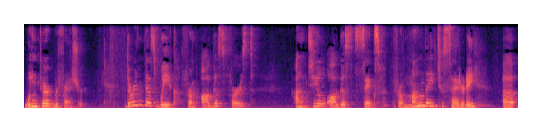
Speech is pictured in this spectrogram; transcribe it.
Winter Refresher. During this week, from August 1st until August 6th, from Monday to Saturday, uh,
